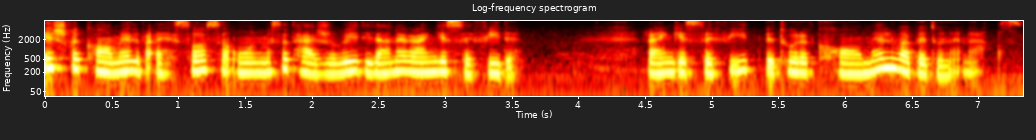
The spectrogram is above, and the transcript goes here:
عشق کامل و احساس اون مثل تجربه دیدن رنگ سفیده. رنگ سفید به طور کامل و بدون نقص.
